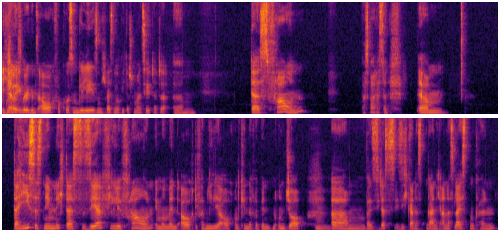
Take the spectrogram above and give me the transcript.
Ich hatte scheißen. übrigens auch vor kurzem gelesen, ich weiß nicht, ob ich das schon mal erzählt hatte, ähm, dass Frauen, was war das denn? Ähm, da hieß es nämlich, dass sehr viele Frauen im Moment auch die Familie auch und Kinder verbinden und Job, mhm. ähm, weil sie das sich gar nicht, gar nicht anders leisten können.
